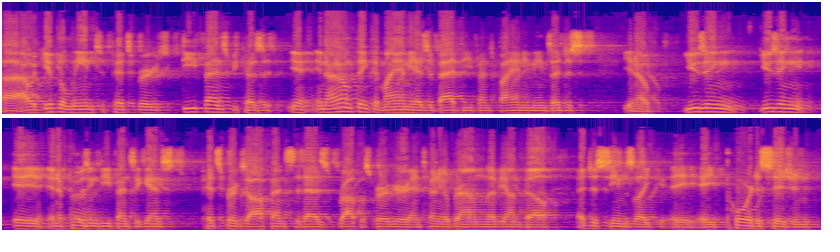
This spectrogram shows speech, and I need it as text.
Uh, I would give the lean to Pittsburgh's defense because, it, and I don't think that Miami has a bad defense by any means. I just, you know, using using a, an opposing defense against Pittsburgh's offense that has Roethlisberger, Antonio Brown, Le'Veon Bell, that just seems like a, a poor decision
